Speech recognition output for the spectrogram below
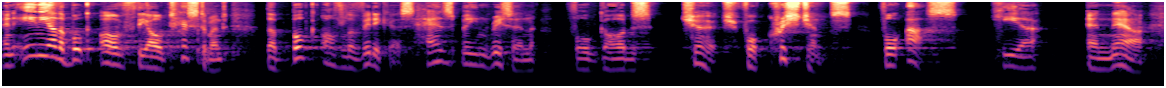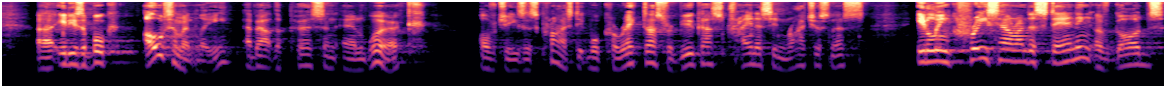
and any other book of the Old Testament, the book of Leviticus has been written for God's church, for Christians, for us, here and now. Uh, it is a book ultimately about the person and work of Jesus Christ. It will correct us, rebuke us, train us in righteousness. It'll increase our understanding of God's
